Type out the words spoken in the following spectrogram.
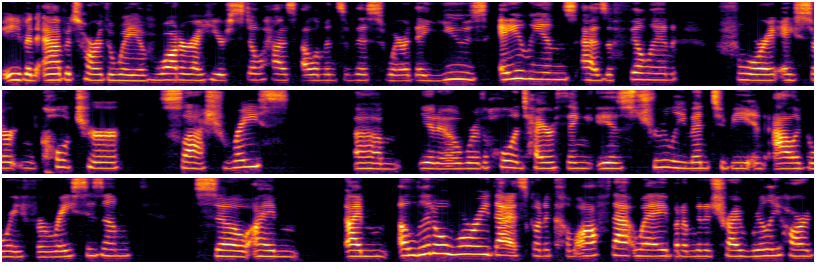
even avatar the way of water i hear still has elements of this where they use aliens as a fill-in for a certain culture slash race um, you know where the whole entire thing is truly meant to be an allegory for racism. So i'm I'm a little worried that it's going to come off that way, but I'm going to try really hard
